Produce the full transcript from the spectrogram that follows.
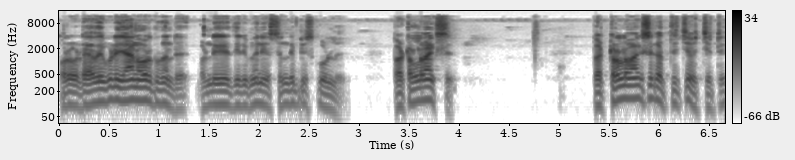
പുറകോട്ടെ. അതിവിടെ ഞാൻ ഓർക്കുന്നുണ്ട്. പണ്ട് Thirumeni S N D P സ്കൂളിൽ പെട്രോൾ മാക്സ്. പെട്രോൾ മാക്സ് കത്തിച്ച് വെച്ചിട്ട്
